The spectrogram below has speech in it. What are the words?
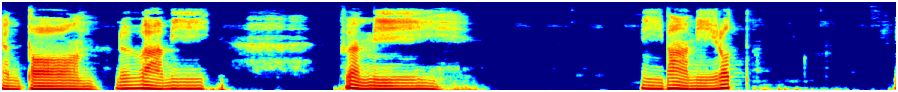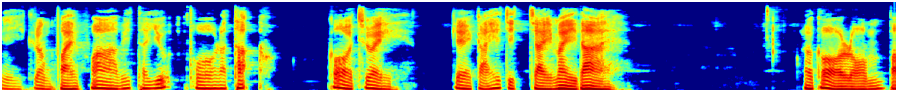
เงินทองหรือว่ามี เพื่อนมี มีบ้านมีรถ มีเครื่องไฟฟ้าวิทยุโทรทัศน์ก็ช่วยแก้ไขจิตใจไม่ได้ แล้วก็หลอมไป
